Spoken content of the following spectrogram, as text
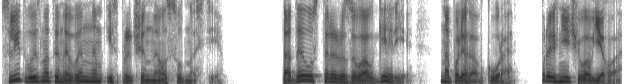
слід визнати невинним із причин неосудності. Тадеус тероризував Геррі, наполягав кура, пригнічував його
